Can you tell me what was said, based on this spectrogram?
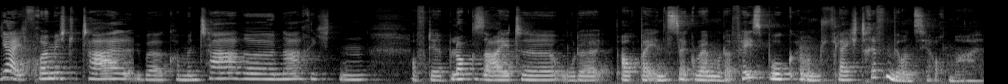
Ja, ich freue mich total über Kommentare, Nachrichten auf der Blogseite oder auch bei Instagram oder Facebook und vielleicht treffen wir uns ja auch mal.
